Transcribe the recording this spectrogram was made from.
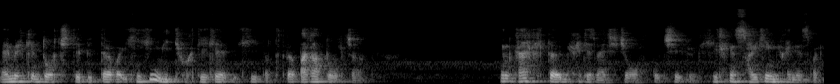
Америкийн дуучдыг бид нар ихэнх нь мэдэх бах тийлээ их дотортой дагаад дуулж байгаа. Энэ гайхалтай механизм ажиллаж байгаа байхгүй жишээлбэл хэрхэн соёлын механизмыг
